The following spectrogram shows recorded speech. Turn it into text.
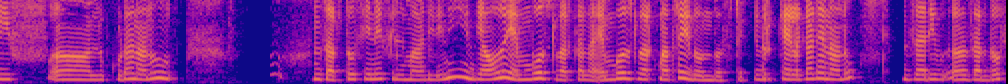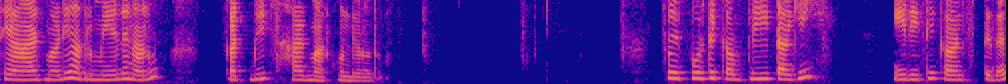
ಲೀಫ್ ಅಲ್ಲೂ ಕೂಡ ನಾನು ಜರ್ದೋಸಿನೇ ಫಿಲ್ ಮಾಡಿದ್ದೀನಿ. ಇದು ಯಾವುದು ಎಂಬೋಸ್ಡ್ ವರ್ಕ್ ಅಲ್ಲ. ಎಂಬೋಸ್ಡ್ ವರ್ಕ್ ಮಾತ್ರ ಇದೊಂದು ಅಷ್ಟೇ. ಇದ್ರ ಕೆಳಗಡೆ ನಾನು ಜರಿ ಜರ್ದೋಸಿ ಆ್ಯಡ್ ಮಾಡಿ ಅದ್ರ ಮೇಲೆ ನಾನು ಕಟ್ ಬೀಟ್ಸ್ ಆ್ಯಡ್ ಮಾಡ್ಕೊಂಡಿರೋದು. ಸೊ ಇದು ಪೂರ್ತಿ ಕಂಪ್ಲೀಟಾಗಿ ಈ ರೀತಿ ಕಾಣಿಸ್ತಿದೆ.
